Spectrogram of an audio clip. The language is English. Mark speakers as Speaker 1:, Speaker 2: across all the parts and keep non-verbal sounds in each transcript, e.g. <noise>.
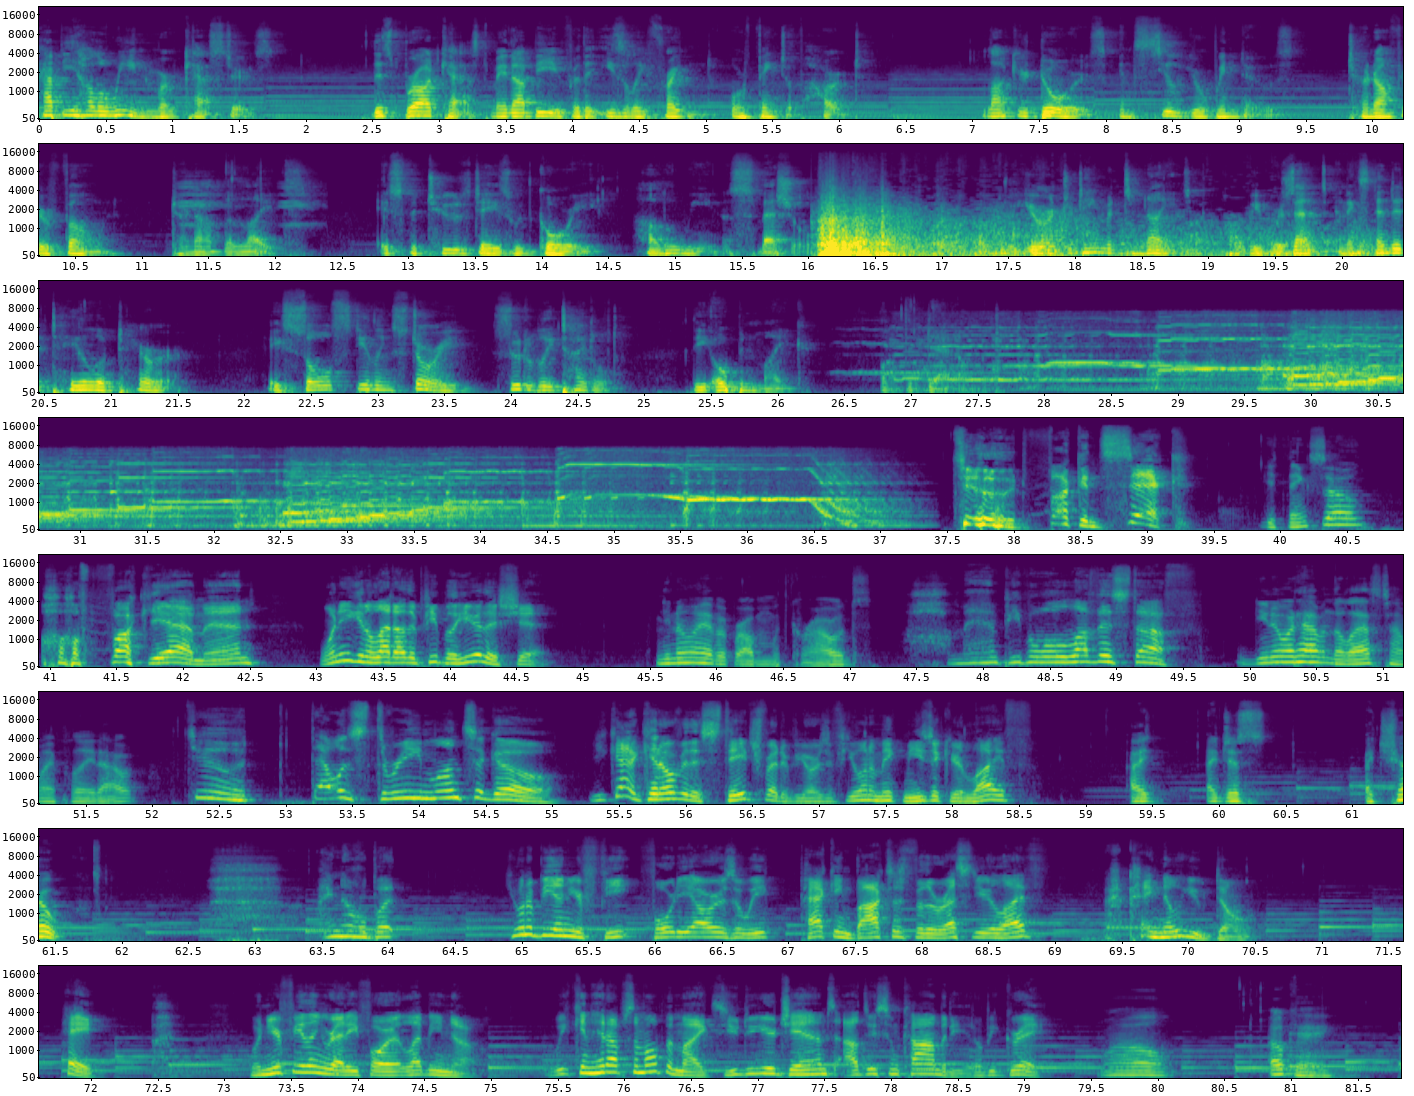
Speaker 1: Happy Halloween, Mercasters. This broadcast may not be for the easily frightened or faint of heart. Lock your doors and seal your windows. Turn off your phone. Turn out the lights. It's the Tuesdays with Gory Halloween special. For your entertainment tonight, we present an extended tale of terror, a soul stealing story suitably titled The Open Mic of the Damned.
Speaker 2: Dude, fucking sick.
Speaker 3: You think so?
Speaker 2: Oh, fuck yeah, man. When are you going to let other people hear this shit?
Speaker 3: You know I have a problem with crowds.
Speaker 2: Oh, man, people will love this stuff.
Speaker 3: You know what happened the last time I played out?
Speaker 2: Dude, that was three months ago. You gotta get over this stage fright of yours if you want to make music your life.
Speaker 3: I I just I choke. <sighs>
Speaker 2: I know, but you want to be on your feet 40 hours a week, packing boxes for the rest of your life? I know you don't. Hey, when you're feeling ready for it, let me know. We can hit up some open mics. You do your jams, I'll do some comedy. It'll be great.
Speaker 3: Well, okay.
